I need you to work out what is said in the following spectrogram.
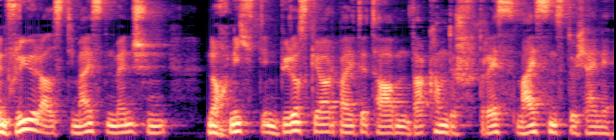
Denn früher als die meisten Menschen noch nicht in Büros gearbeitet haben, da kam der Stress meistens durch eine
